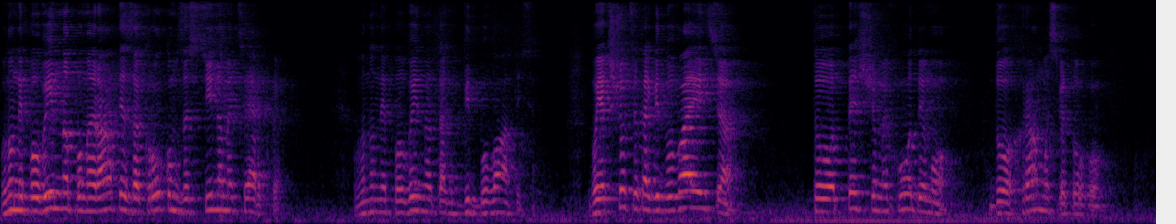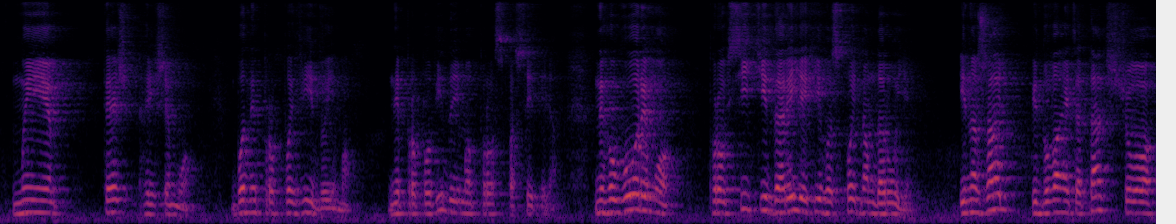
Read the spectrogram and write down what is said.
Воно не повинно помирати за кроком за стінами церкви. Воно не повинно так відбуватися. Бо якщо це так відбувається, то те, що ми ходимо до храму святого, ми теж грішимо, бо не проповідуємо, не проповідуємо про Спасителя, не говоримо про всі ті дари, які Господь нам дарує. І, на жаль, відбувається так, що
